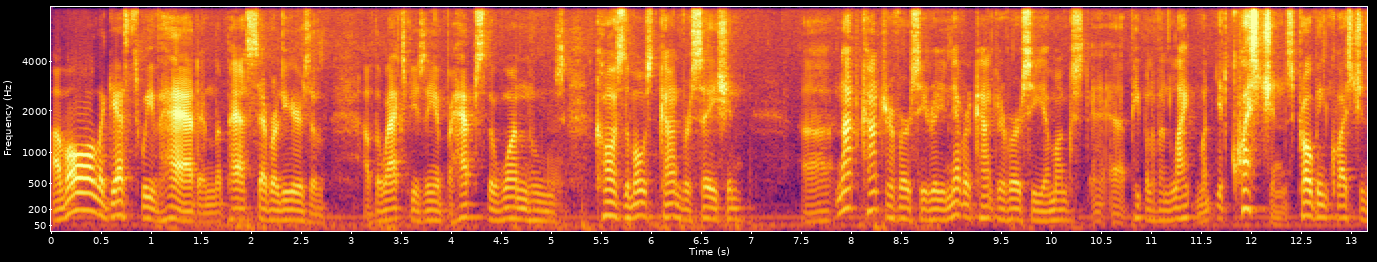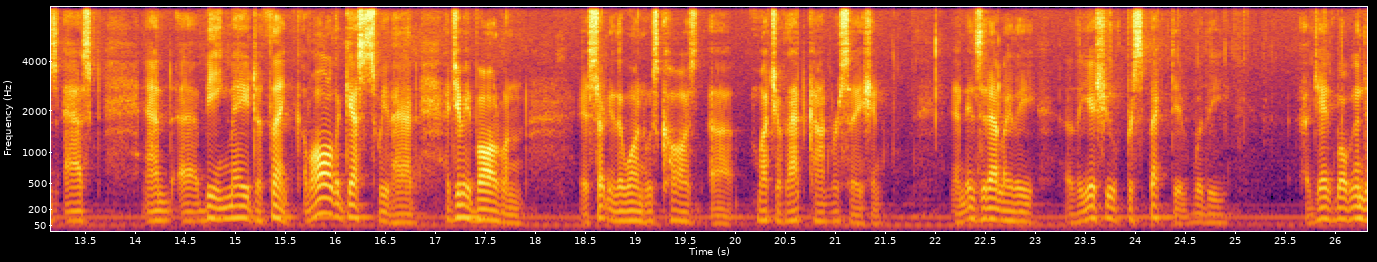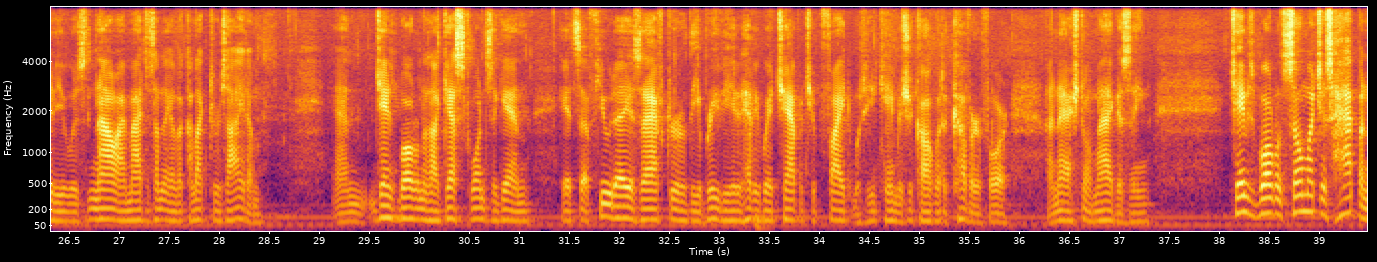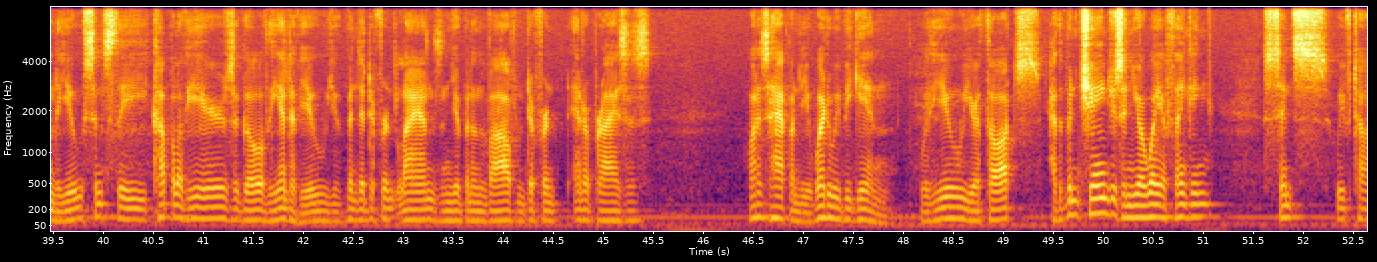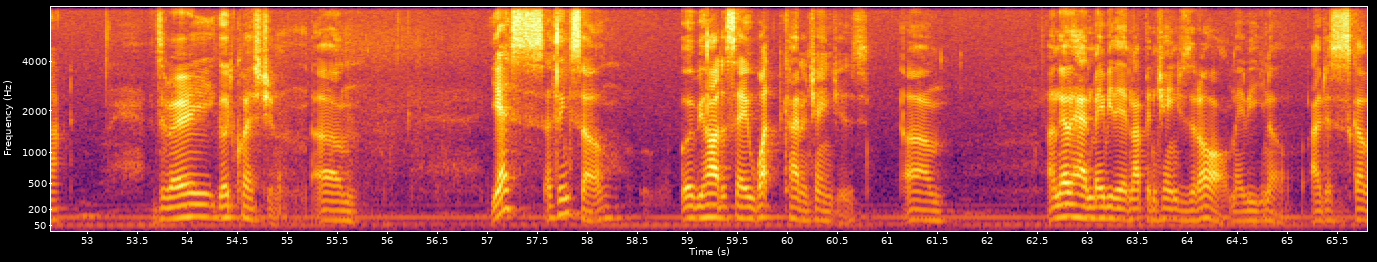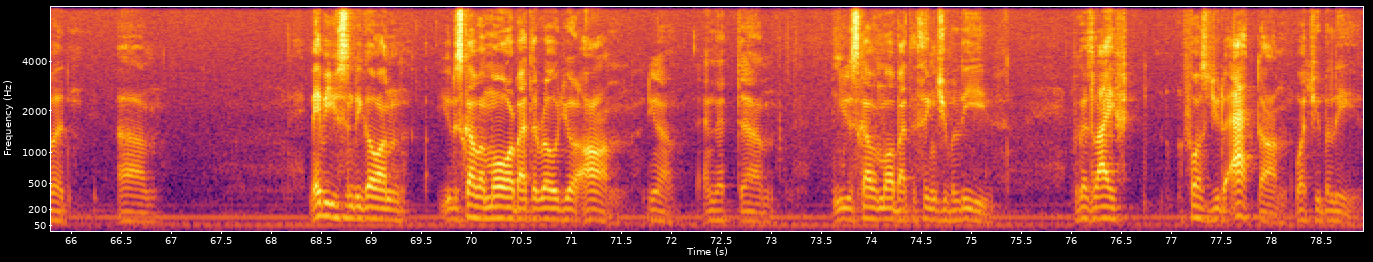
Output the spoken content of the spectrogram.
Of all the guests we've had in the past several years of, of the Wax Museum, perhaps the one who's caused the most conversation, uh, not controversy really, never controversy amongst uh, people of enlightenment, yet questions, probing questions asked and uh, being made to think. Of all the guests we've had, uh, Jimmy Baldwin is certainly the one who's caused uh, much of that conversation. And incidentally, the, the issue of perspective with the uh, James Baldwin interview is now, I imagine, something of a collector's item. And James Baldwin is our guest once again. It's a few days after the abbreviated heavyweight championship fight, which he came to Chicago to cover for a national magazine. James Baldwin, so much has happened to you since the couple of years ago of the interview. You've been to different lands and you've been involved in different enterprises. What has happened to you? Where do we begin? With you, your thoughts? Have there been changes in your way of thinking since we've talked? It's a very good question. Um, yes, I think so. It would be hard to say what kind of changes. Um, on the other hand, maybe there have not been changes at all. Maybe, you know, I just discovered. Um, maybe you simply go on, you discover more about the road you're on, you know, and that um, you discover more about the things you believe. Because life forces you to act on what you believe.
